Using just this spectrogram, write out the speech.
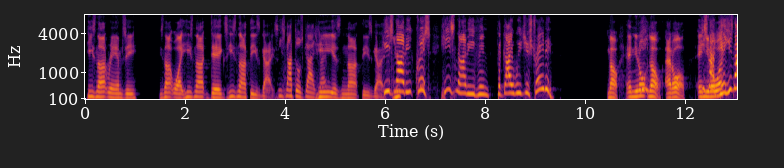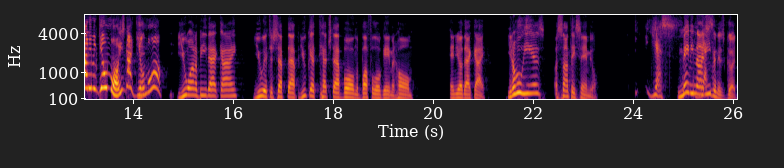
He's not Ramsey. He's not White. He's not Diggs. He's not these guys. He's not those guys. right? He is not these guys. He's You- not Chris. He's not even the guy we just traded. No, and you don't know at all. And he's you not, know what? He's not even Gilmore. He's not Gilmore. you want to be that guy, you intercept that, you get catch that ball in the Buffalo game at home, and you're that guy. You know who he is? Asante Samuel. Yes. Maybe not Yes. even as good.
